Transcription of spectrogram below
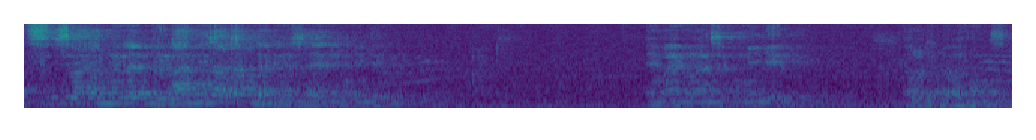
istilah yang menilai berarti cocok enggak ini saya ini pemikir? Emang Najib pemikir. Kalau di bawahnya masih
